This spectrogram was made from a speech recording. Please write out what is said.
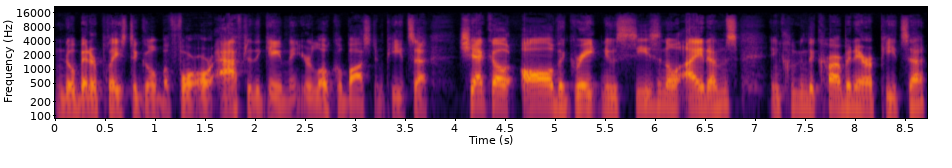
no better place to go before or after the game than your local Boston Pizza. Check out all the great new seasonal items, including the carbonara pizza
